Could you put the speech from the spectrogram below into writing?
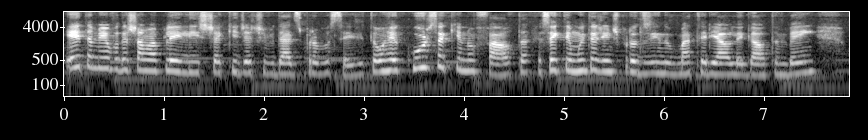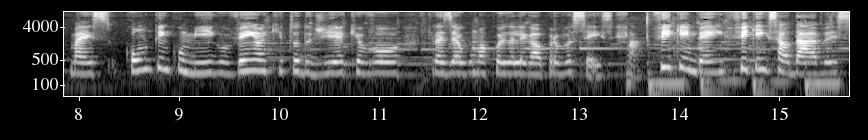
e também eu vou deixar uma playlist aqui de atividades para vocês. Então, recurso aqui não falta. Eu sei que tem muita gente produzindo material legal também, mas contem comigo, venham aqui todo dia que eu vou trazer alguma coisa legal para vocês. Fiquem bem, fiquem saudáveis,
